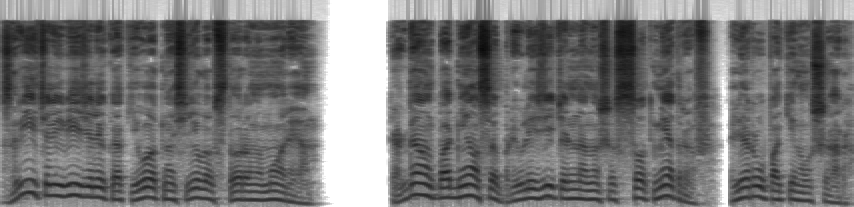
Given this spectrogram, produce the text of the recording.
Зрители видели, как его относило в сторону моря. Когда он поднялся приблизительно на 600 метров, Леру покинул шар.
